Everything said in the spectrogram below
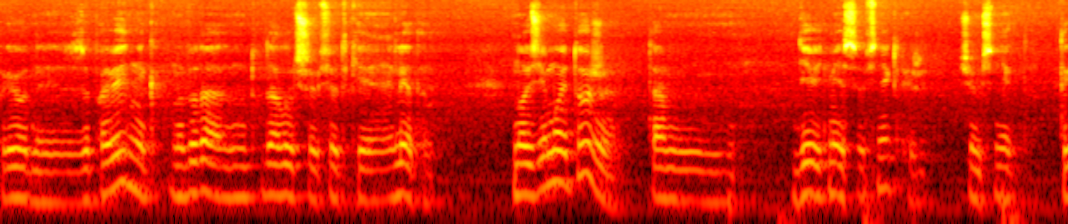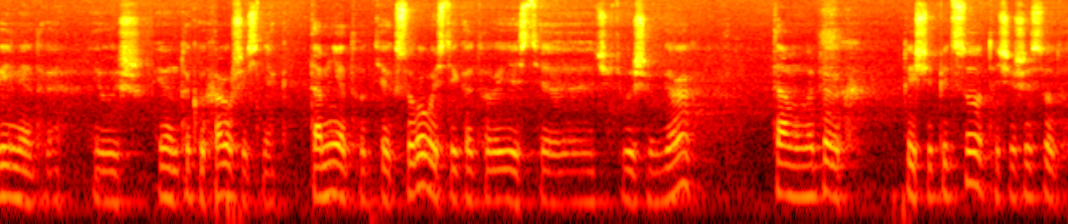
природный заповедник, но туда, но туда лучше все-таки летом. Но зимой тоже Там 9 месяцев снег лежит, причем снег 3 метра и выше. И он такой хороший снег. Там нет вот тех суровостей, которые есть э, чуть выше в горах. Там, во-первых, 1500, 1600 вот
